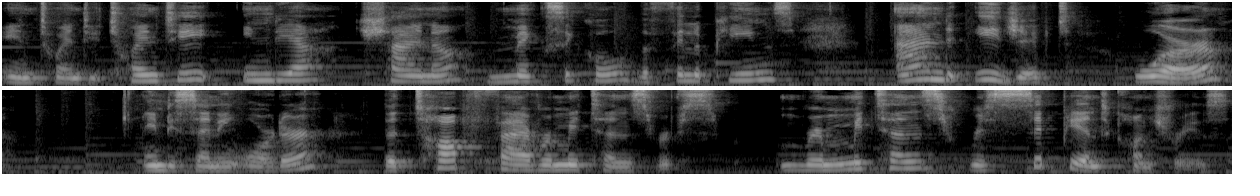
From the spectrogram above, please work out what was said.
In 2020, India, China, Mexico, the Philippines, and Egypt were, in descending order, the top five remittance, remittance recipient countries,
